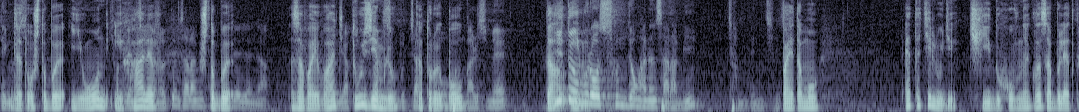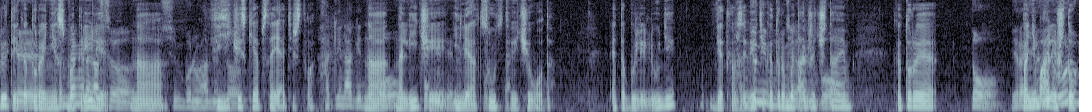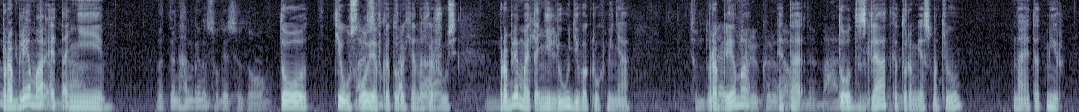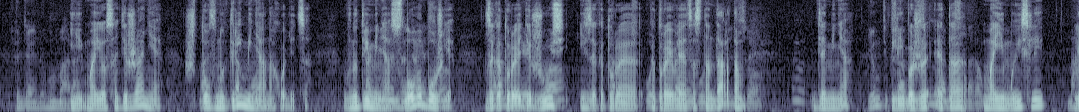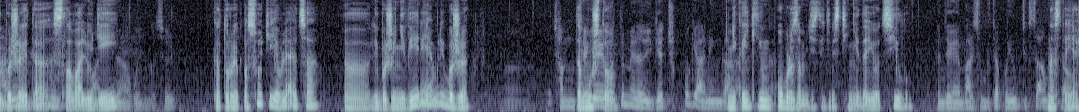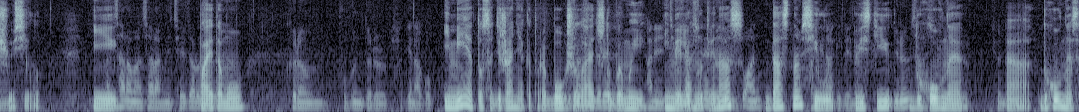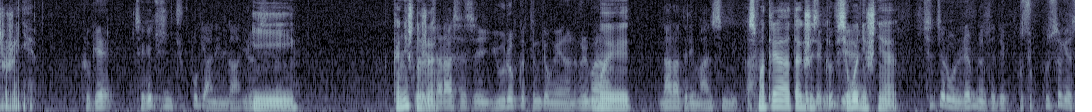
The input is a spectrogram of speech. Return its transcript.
для того, чтобы и он, и Халев, чтобы завоевать ту землю, которую Бог дал им. Поэтому это те люди, чьи духовные глаза были открыты, которые не смотрели на физические обстоятельства, на наличие или отсутствие чего-то. Это были люди в Ветхом Завете, которые мы также читаем, которые понимали, что проблема — это не то, те условия, в которых я нахожусь. Проблема — это не люди вокруг меня. Проблема — это тот взгляд, которым я смотрю на этот мир. И мое содержание, что внутри меня находится. Внутри меня Слово Божье, за которое я держусь и за которое, которое является стандартом для меня. Либо же это мои мысли, либо же это слова людей, которые, по сути, являются э, либо же неверием, либо же тому, что никаким образом в действительности не дает силу, настоящую силу. И поэтому, имея то содержание, которое Бог желает, чтобы мы имели внутри нас, даст нам силу вести духовное, э, духовное сражение. И, конечно же, мы, смотря также в сегодняшнее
